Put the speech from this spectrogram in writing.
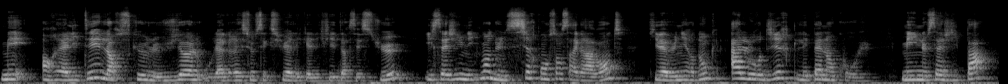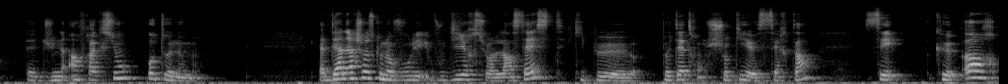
Mais en réalité, lorsque le viol ou l'agression sexuelle est qualifié d'incestueux, il s'agit uniquement d'une circonstance aggravante qui va venir donc alourdir les peines encourues. Mais il ne s'agit pas euh, d'une infraction autonome. La dernière chose que l'on voulait vous dire sur l'inceste, qui peut euh, peut-être en choquer euh, certains, c'est que, hors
